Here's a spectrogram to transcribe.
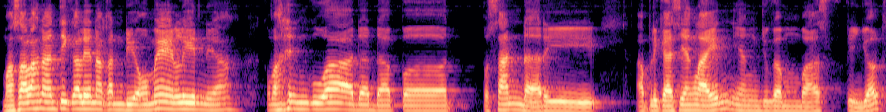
Masalah nanti kalian akan diomelin ya. Kemarin gua ada dapat pesan dari aplikasi yang lain yang juga membahas pinjol.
